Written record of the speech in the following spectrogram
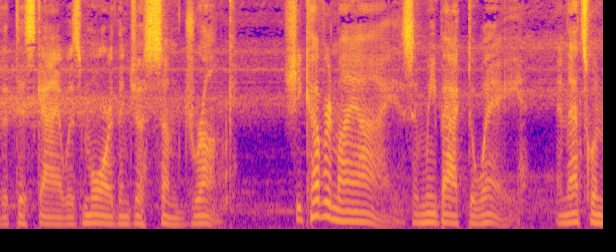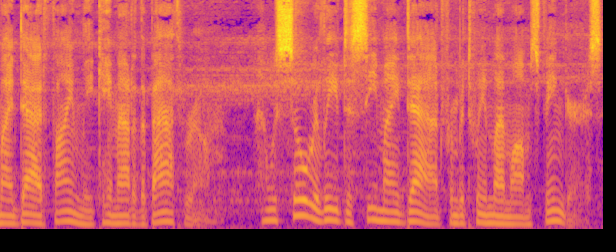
that this guy was more than just some drunk. She covered my eyes and we backed away, and that's when my dad finally came out of the bathroom. I was so relieved to see my dad from between my mom's fingers.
